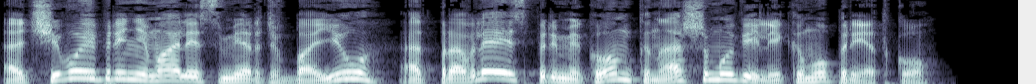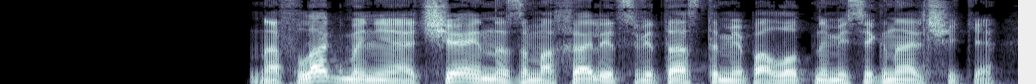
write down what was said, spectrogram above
отчего и принимали смерть в бою, отправляясь прямиком к нашему великому предку. На флагмане отчаянно замахали цветастыми полотнами сигнальщики –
